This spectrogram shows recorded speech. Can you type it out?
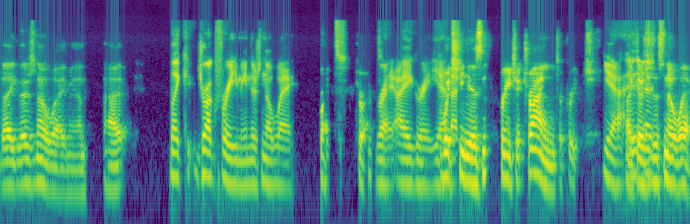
like there's no way, man. Uh, Like drug free. You mean there's no way? right, correct. Right. I agree. Yeah. Which that- he is preaching, trying to preach. yeah. Like there's it- just no way.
